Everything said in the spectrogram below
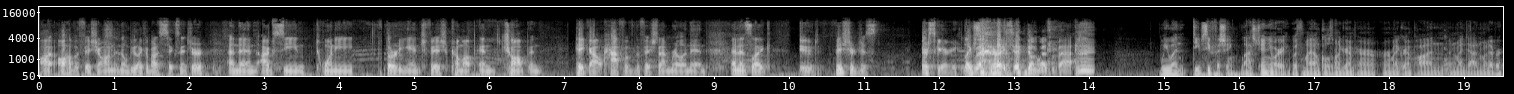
I, I'll have a fish on, and it'll be like about a six incher, and then I've seen 20, 30 inch fish come up and chomp and take out half of the fish that I'm reeling in, and it's like, dude, fish are just they're scary. Like They're scary. don't mess with that. we went deep sea fishing last January with my uncles, my grandparent, or my grandpa, and, and my dad, and whatever.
